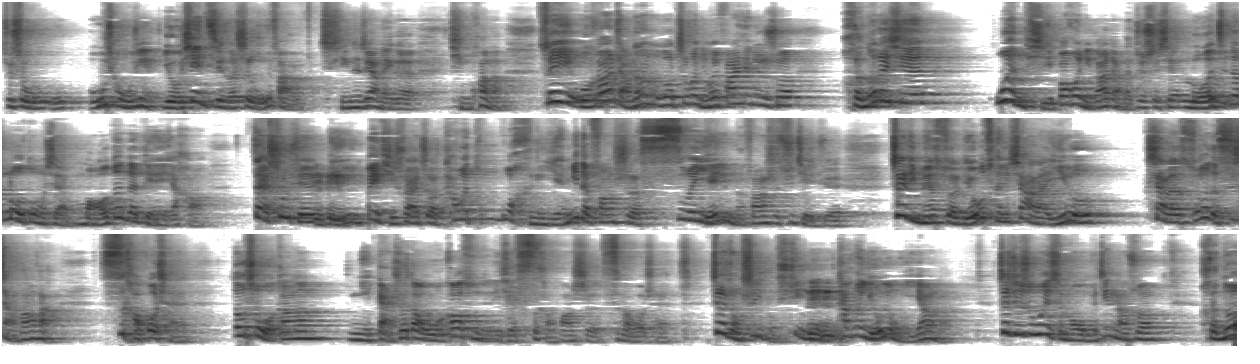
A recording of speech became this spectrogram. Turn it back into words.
就是无无穷无尽，有限集合是无法形成这样的一个情况的。所以我刚刚讲了那么多之后，你会发现，就是说很多的一些问题，包括你刚刚讲的，就是一些逻辑的漏洞、些矛盾的点也好，在数学领域被提出来之后，它会通过很严密的方式、思维严谨的方式去解决。这里面所留存下来、遗留下来所有的思想方法、思考过程，都是我刚刚你感受到我告诉你的一些思考方式、思考过程，这种是一种训练，它跟游泳一样的。这就是为什么我们经常说，很多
